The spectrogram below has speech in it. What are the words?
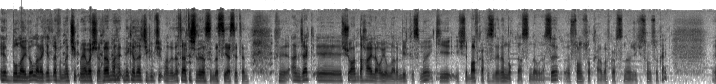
E, dolaylı olarak etrafından çıkmaya başladı ama ne kadar çıkıp çıkmadığı da tartışılır aslında siyaseten. E, ancak e, şu anda hala o yolların bir kısmı ki işte Baf Kapısı denen nokta aslında burası. E, son sokağı, Baf Kapısı'ndan önceki son sokak. E,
